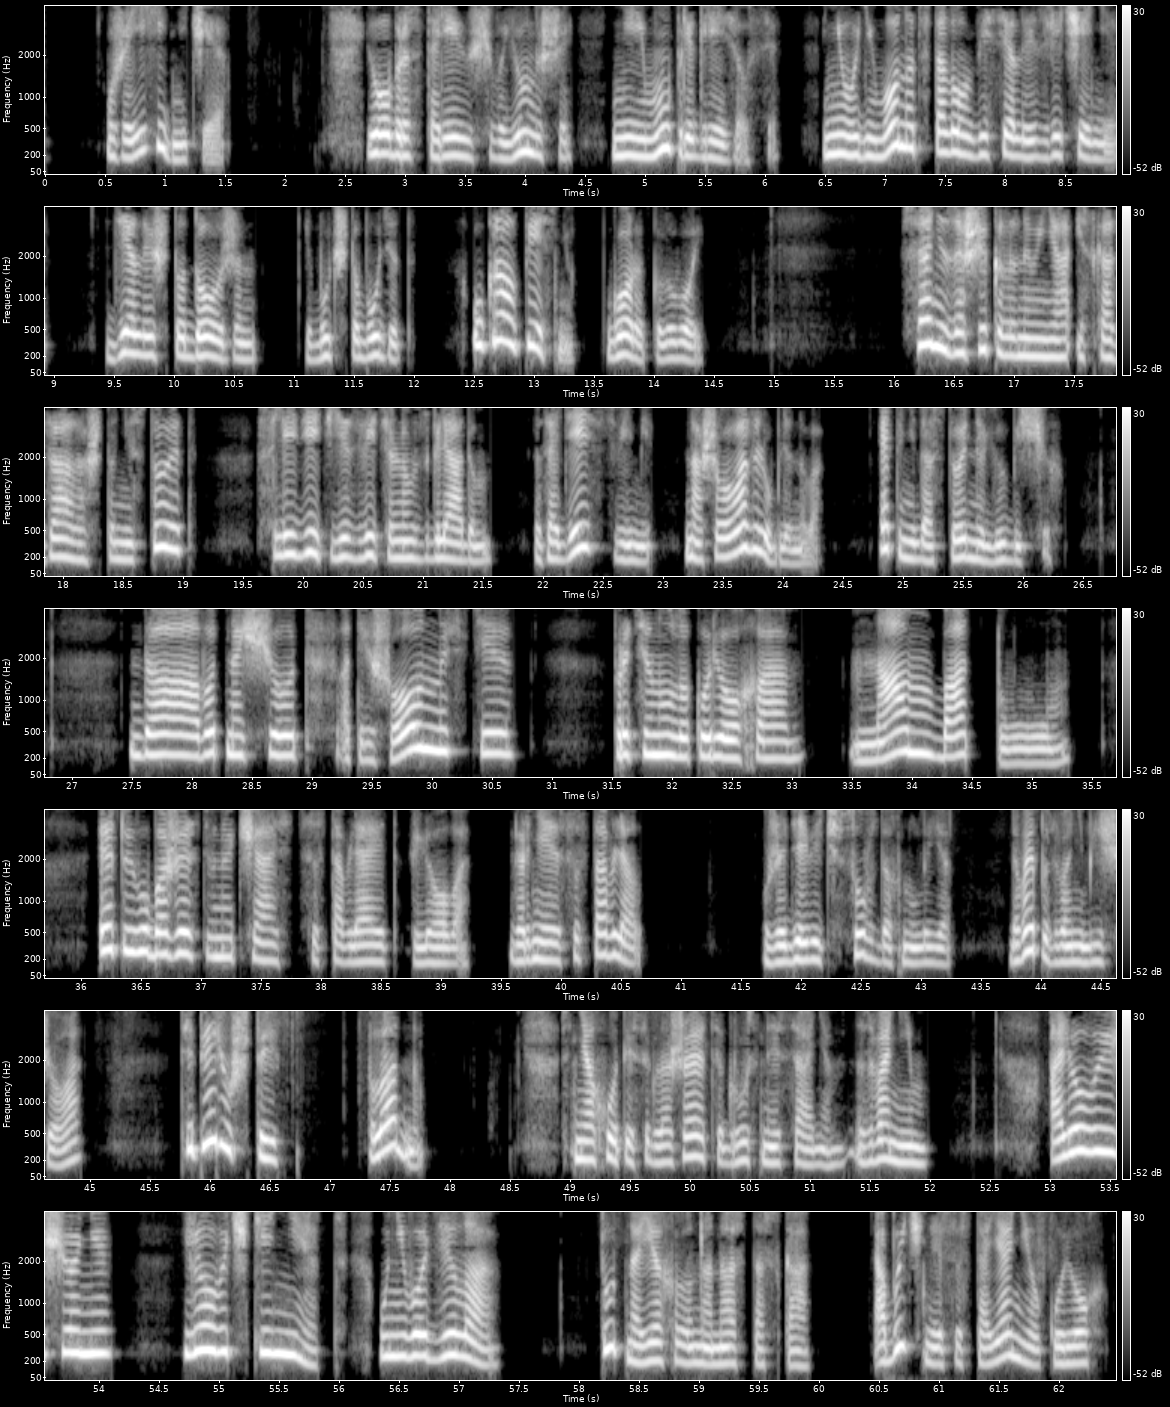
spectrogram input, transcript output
уже ехидничая. И образ стареющего юноши не ему пригрезился, не у него над столом висело изречение «Делай, что должен, и будь, что будет». Украл песню «Город голубой». Саня зашикала на меня и сказала, что не стоит следить язвительным взглядом за действиями нашего возлюбленного. Это недостойно любящих. «Да, вот насчет отрешенности», — протянула Куреха, — «нам бату». Эту его божественную часть составляет Лева. Вернее, составлял. Уже девять часов вздохнула я. Давай позвоним еще, а? Теперь уж ты. Ладно. С неохотой соглашается грустная Саня. Звоним. А Лёва еще не... Левочки нет, у него дела. Тут наехала на нас тоска. Обычное состояние курех.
